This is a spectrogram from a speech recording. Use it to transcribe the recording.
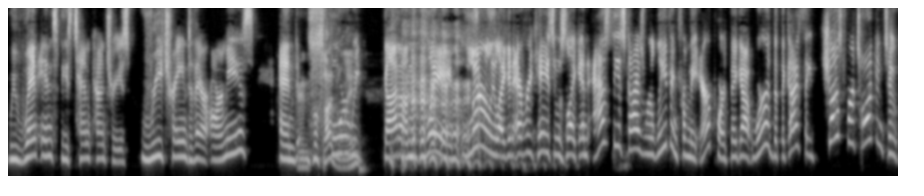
We went into these 10 countries, retrained their armies, and, and before suddenly... we got on the plane, literally like in every case, it was like, and as these guys were leaving from the airport, they got word that the guys they just were talking to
